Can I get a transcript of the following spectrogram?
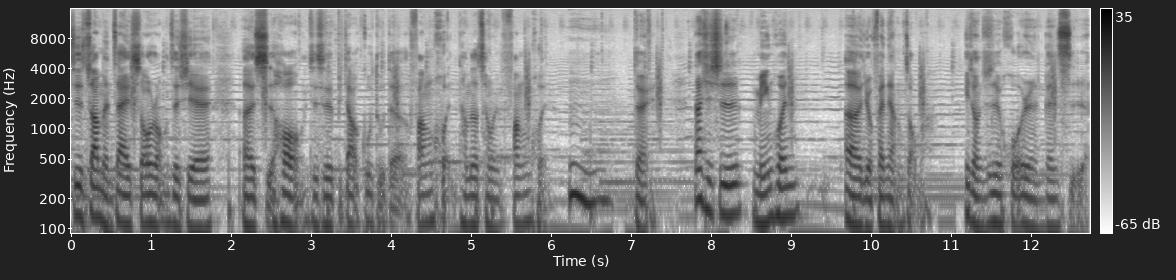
就是专门在收容这些呃时候就是比较孤独的芳魂，他们都称为芳魂。嗯，对。那其实冥婚呃有分两种嘛，一种就是活人跟死人，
